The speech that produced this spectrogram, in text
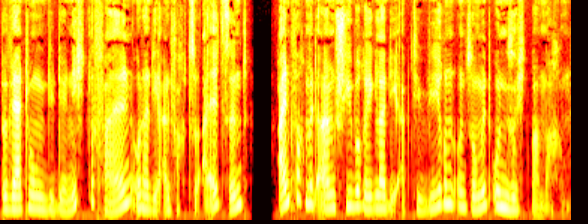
Bewertungen, die dir nicht gefallen oder die einfach zu alt sind, einfach mit einem Schieberegler deaktivieren und somit unsichtbar machen.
